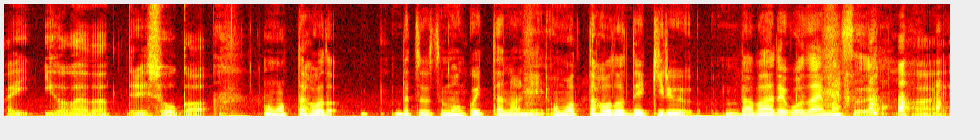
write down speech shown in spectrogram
はい。いかがだったでしょうか？思ったほどブツブツ文句言ったのに思ったほどできるババアでございますはい。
